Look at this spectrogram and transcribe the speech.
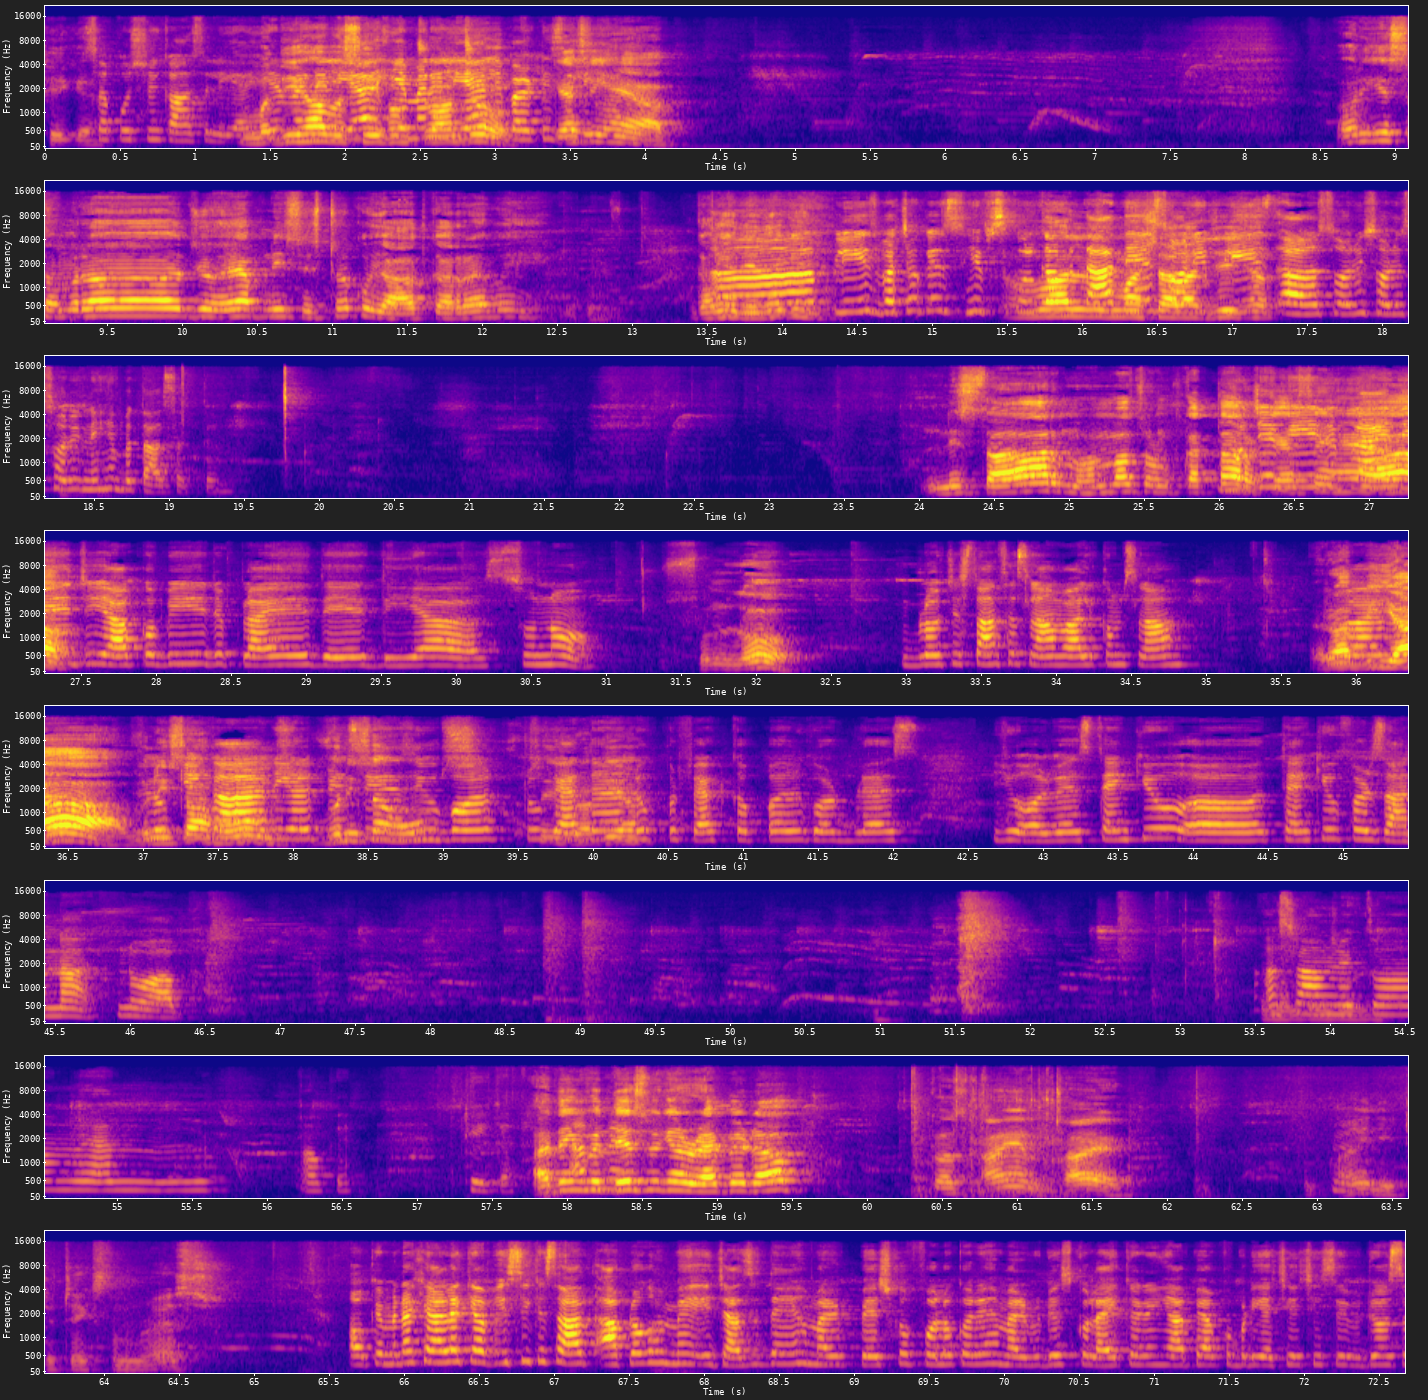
ठीक है। सब पूछ रही कहाँ से लिया है? ये मदीहा मैंने लिया ये फ्रॉम मैंने लिया लिबर्टी से लिया हैं। आप? और ये समरा जो है अपनी सिस्टर को याद कर रहा है भाई। गालियाँ दे देगी प्लीज़ बच्चों के हिप स्कूल का बता दें sorry please sorry sorry sorry नहीं बता सकते। निसार मोहम्मद कतर मुझे भी कैसे हैं रिप्लाई आप? जी आपको भी रिप्लाई दे दिया। सुनो। सुन लो। बलोचिस्तान से सलाम वालेकुम सलाम। Rabia Vanessa Looking our homes real Vanessa princess, you homes both से together Rabia look perfect couple. God bless you always. Thank you, uh, thank you Farzana Nawab. अस्सलाम वालेकुम मैम ओके ठीक है I think with this we can wrap it up because I am tired. I need to take some rest. Okay okay, मेरा ख्याल है कि अब इसी के साथ आप लोग हमें इजाज़त दें हमारे पेज को फॉलो करें हमारे वीडियोस को लाइक करें। यहाँ पे आपको बड़ी अच्छी अच्छी से वीडियोस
